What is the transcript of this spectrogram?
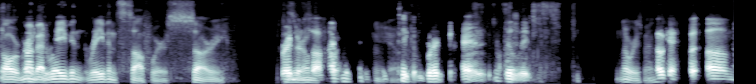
Oh my bad, Raven. Raven Software. Sorry. Raven they're software. Yeah. Take a break and delete. No worries, man. Okay, but um,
